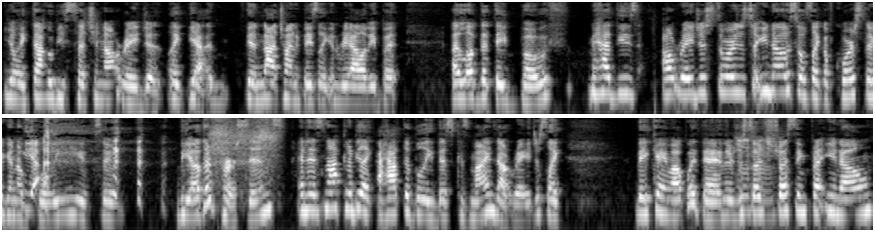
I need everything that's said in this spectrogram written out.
you're like that would be such an outrageous like yeah not trying to base like in reality but I love that they both had these outrageous stories so you know so it's like of course they're gonna Yeah. believe so the other person's and it's not gonna be like I have to believe this because mine's outrageous like they came up with it and they're just such Mhm. trusting friend you know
